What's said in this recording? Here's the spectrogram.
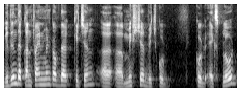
within the confinement of the kitchen uh, a mixture which could, could explode.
